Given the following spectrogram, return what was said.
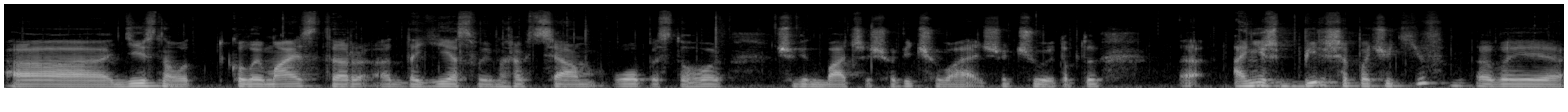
а, дійсно, от коли майстер дає своїм гравцям опис того, що він бачить, що відчуває, що чує. Тобто, е, аніж більше почуттів е, ви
